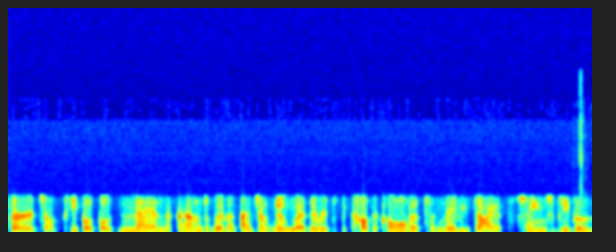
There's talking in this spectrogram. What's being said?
surge of people, both men and women. I don't know whether it's because of COVID and maybe diets change. People,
